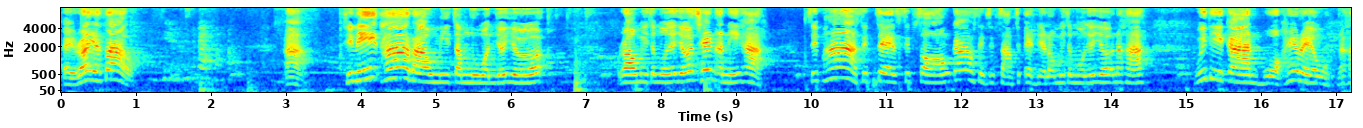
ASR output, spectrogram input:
ไอ้ไรยะเศร้าอ่า ทีนี้ถ้าเรามีจำนวนเยอะๆ เรามีจำนวนเยอะๆ เช่นอันนี้ค่ะ 15 17 12 9 10 13 11เนี่ยเรามีจำนวนเยอะๆ นะคะ วิธีการบวกให้เร็วนะค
